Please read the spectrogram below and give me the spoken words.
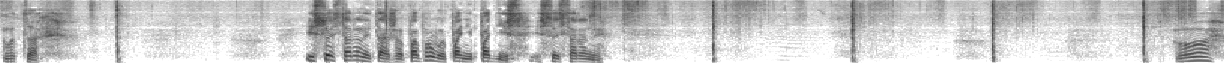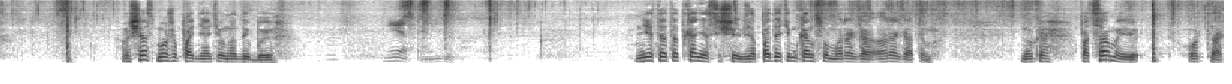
Вот так. И с той стороны также. Попробуй пони- под низ. И с той стороны. О, вот сейчас можно поднять его на дыбы. Нет, не идет. Нет, этот конец еще нельзя. Под этим концом рога, рогатым. Ну-ка, под самый, вот так.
